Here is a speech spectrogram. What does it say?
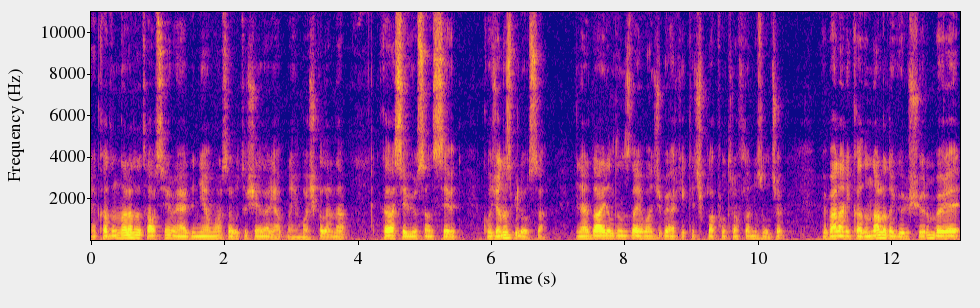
Ya kadınlara da tavsiyem eğer dinleyen varsa bu tür şeyler yapmayın. Başkalarına ne kadar seviyorsanız sevin. Kocanız bile olsa. İleride ayrıldığınızda yabancı bir erkekle çıplak fotoğraflarınız olacak. Ve ben hani kadınlarla da görüşüyorum. Böyle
